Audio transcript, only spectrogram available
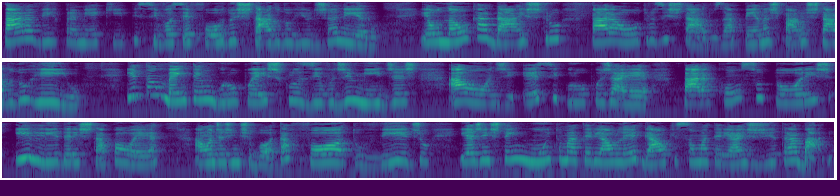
para vir para minha equipe se você for do estado do Rio de Janeiro. Eu não cadastro para outros estados, apenas para o estado do Rio. E também tem um grupo exclusivo de mídias, aonde esse grupo já é para consultores e líderes Tapaué, aonde a gente bota foto, vídeo e a gente tem muito material legal que são materiais de trabalho.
